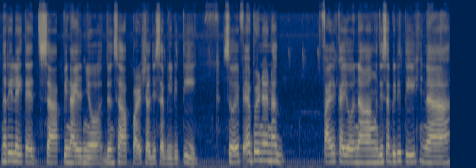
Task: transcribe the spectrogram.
na related sa pinail nyo dun sa partial disability. So, if ever na nag-file kayo ng disability na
